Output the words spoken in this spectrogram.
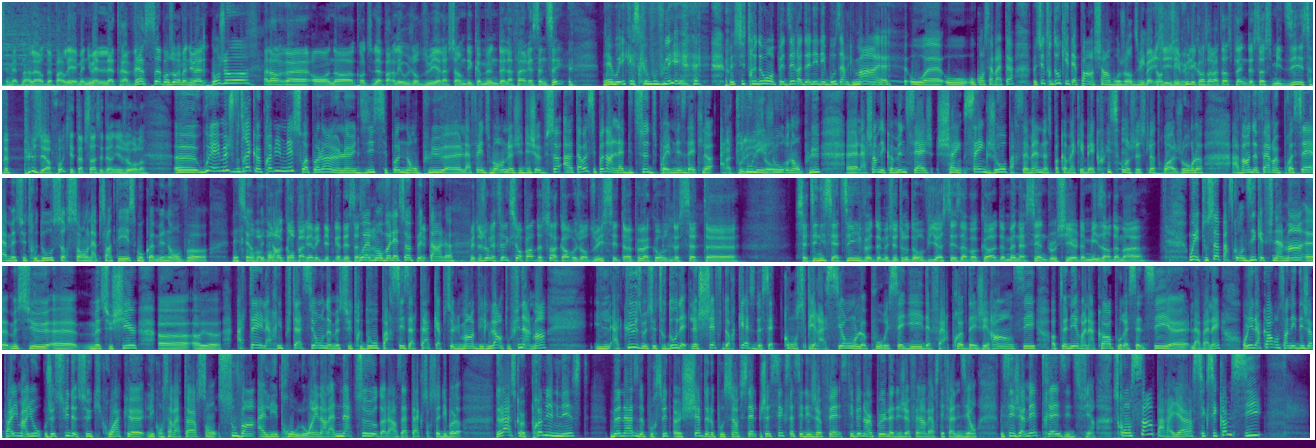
C'est maintenant l'heure de parler à Emmanuel Latraverse. Bonjour Emmanuel. Bonjour. Alors, euh, on a continué à parler aujourd'hui à la Chambre des communes de l'affaire SNC. Mais oui, qu'est-ce que vous voulez? Monsieur Trudeau, on peut dire, a donné des beaux arguments euh, aux, euh, aux, aux conservateurs. Monsieur Trudeau qui était pas en chambre aujourd'hui. Ben, j'ai, vu les conservateurs se plaindre de ça ce midi. Ça fait plusieurs fois qu'il est absent ces derniers jours. Là. Euh, oui, mais je voudrais qu'un premier ministre soit pas là un lundi. C'est pas non plus euh, la fin du monde. J'ai déjà vu ça. À Ottawa, c'est pas dans l'habitude du premier ministre d'être là à, À tous les jours, non plus. Euh, la Chambre des communes siège cinq, cinq jours par semaine. C'est pas comme à Québec où ils sont juste là trois jours. Là. Avant de faire un procès à M. Trudeau sur son absentéisme aux communes, on va laisser un On va, peu de on va temps. comparer avec des prédécesseurs. Ouais, mais on va laisser un peu de temps là. Mais toujours est-il que si on parle de ça encore aujourd'hui, c'est un peu à cause de cette euh, cette initiative de M. Trudeau via ses avocats de menacer Andrew Scheer de mise en demeure. Oui, tout ça parce qu'on dit que finalement, euh, Monsieur euh, Monsieur euh, euh, atteint la réputation de Monsieur Trudeau par ses attaques absolument virulentes. Ou finalement, il accuse Monsieur Trudeau d'être le chef d'orchestre de cette conspiration là pour essayer de faire preuve d'ingérence et obtenir un accord pour SNC euh, Lavalin. On est d'accord, on s'en est déjà parlé, Mario. Je suis de ceux qui croient que les conservateurs sont souvent allés trop loin dans la nature de leurs attaques sur ce débat-là. De là à ce qu'un premier ministre menace de poursuite un chef de l'opposition officielle, je sais que ça s'est déjà fait. Stephen Harper l'a déjà fait envers Stéphane Dion, mais c'est jamais très édifiant. Ce qu'on sent par ailleurs, c'est que c'est comme si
